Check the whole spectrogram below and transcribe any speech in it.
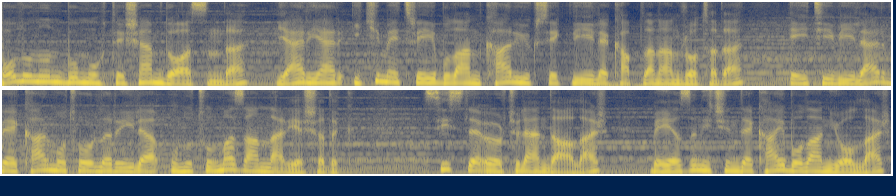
Bolu'nun bu muhteşem doğasında yer yer 2 metreyi bulan kar yüksekliğiyle kaplanan rotada ATV'ler ve kar motorlarıyla unutulmaz anlar yaşadık. Sisle örtülen dağlar, beyazın içinde kaybolan yollar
